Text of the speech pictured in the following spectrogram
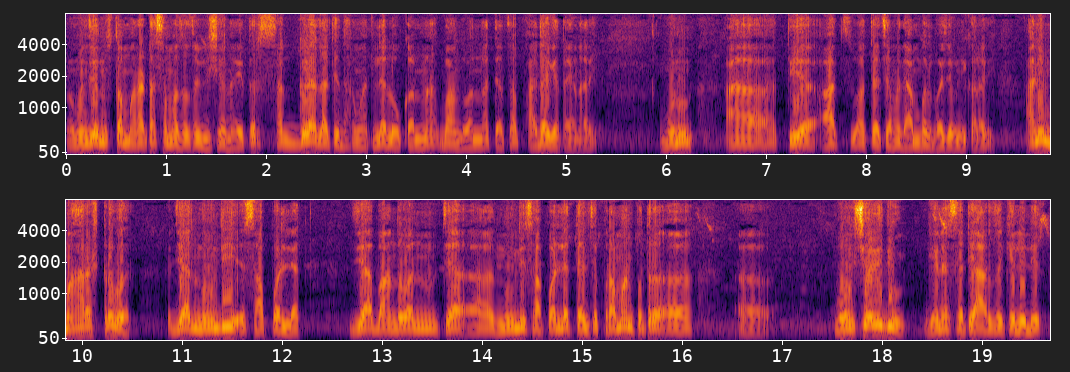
म्हणजे नुसता मराठा समाजाचा विषय नाही तर सगळ्या जाती धर्मातल्या लोकांना बांधवांना त्याचा फायदा घेता येणार आहे. म्हणून ते आज त्याच्यामध्ये अंमलबजावणी करावी. आणि महाराष्ट्रभर ज्या नोंदी सापडल्यात ज्या बांधवांच्या नोंदी सापडल्यात त्यांचे प्रमाणपत्र वंशाळी देऊन घेण्यासाठी अर्ज केलेले आहेत.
